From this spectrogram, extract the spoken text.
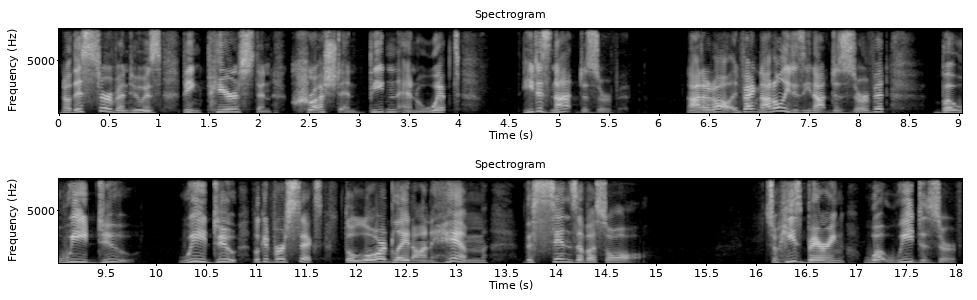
Now, this servant who is being pierced and crushed and beaten and whipped, he does not deserve it. Not at all. In fact, not only does he not deserve it, but we do. We do. Look at verse 6. The Lord laid on him the sins of us all. So he's bearing what we deserve.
